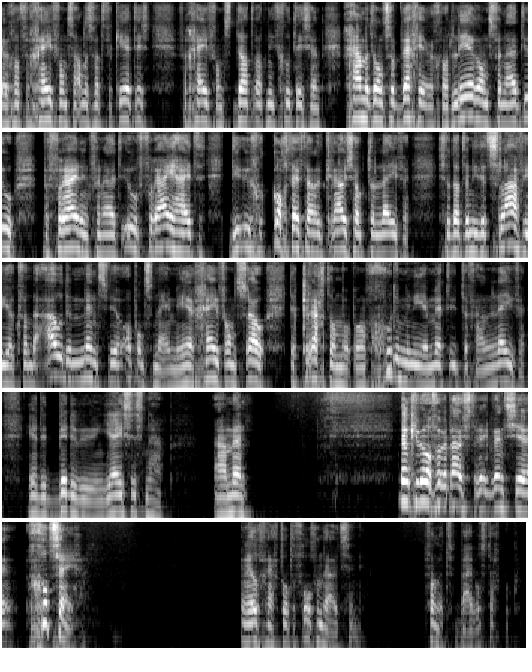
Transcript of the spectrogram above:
Heere God, vergeef ons alles wat verkeerd is. Vergeef ons dat wat niet goed is. En ga met ons op weg, Heere God. Leer ons vanuit uw bevrijding, vanuit uw vrijheid die u gekocht heeft aan het kruis ook te leven. Zodat we niet het slavenjuk van de oude mens weer op ons nemen. Heer, geef ons zo de kracht om op een goede manier met u te gaan leven. Heer, dit bidden we u in Jezus' naam. Amen. Dankjewel voor het luisteren. Ik wens je God zegen. En heel graag tot de volgende uitzending van het Bijbelsdagboek.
